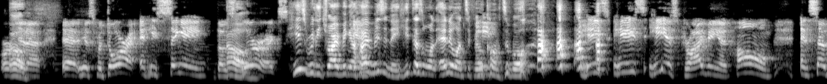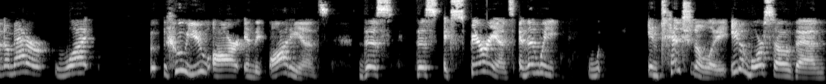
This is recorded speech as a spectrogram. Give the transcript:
or oh. a, uh, his fedora, and he's singing those oh. lyrics. He's really driving it and home, isn't he? He doesn't want anyone to feel he, comfortable. he's he's he is driving it home, and so no matter what who you are in the audience, this this experience, and then we, we intentionally, even more so than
